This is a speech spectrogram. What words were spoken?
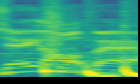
DJ Albert.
